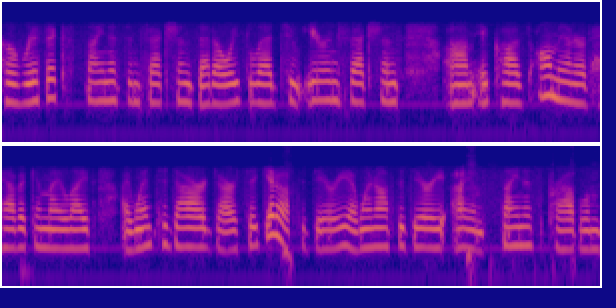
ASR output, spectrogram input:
horrific sinus infections that always led to ear infections. Um, it caused all manner of havoc in my life. I went to Dar. Dar said, get off the dairy. I went off the dairy. I am sinus problem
